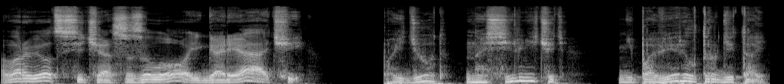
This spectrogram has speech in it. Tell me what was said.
Ворвется сейчас злой, горячий. Пойдет насильничать? Не поверил Таргитай.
